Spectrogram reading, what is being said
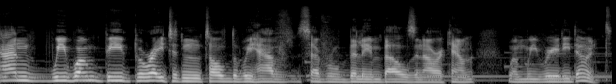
and we won't be berated and told that we have several billion bells in our account when we really don't.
